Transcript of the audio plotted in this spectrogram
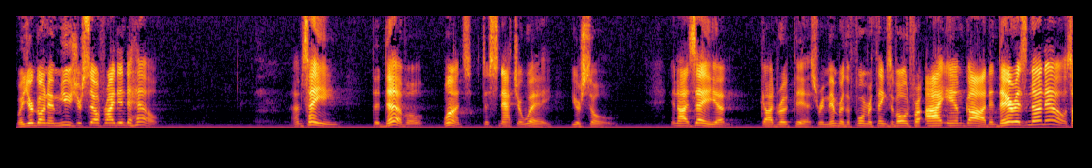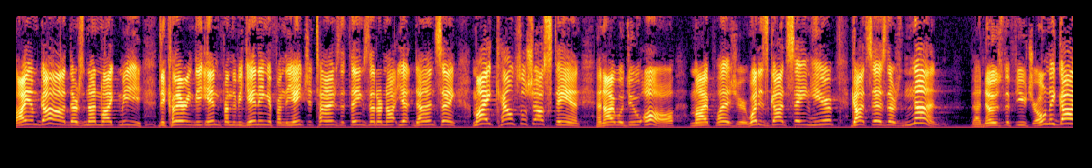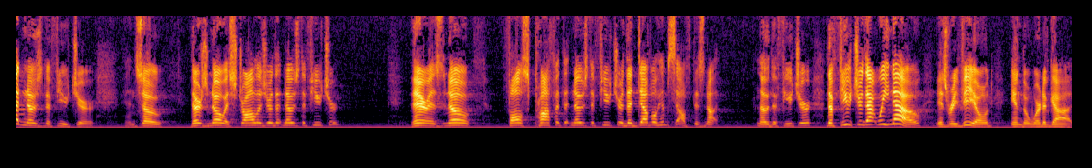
Well, you're going to amuse yourself right into hell. I'm saying the devil wants to snatch away your soul. In Isaiah, God wrote this Remember the former things of old, for I am God, and there is none else. I am God, there's none like me, declaring the end from the beginning and from the ancient times the things that are not yet done, saying, My counsel shall stand, and I will do all my pleasure. What is God saying here? God says there's none that knows the future. Only God knows the future. And so there's no astrologer that knows the future. There is no false prophet that knows the future. The devil himself does not know the future. The future that we know is revealed in the Word of God.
